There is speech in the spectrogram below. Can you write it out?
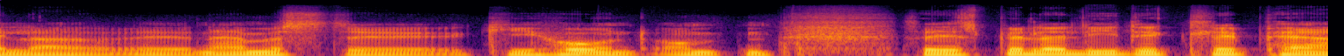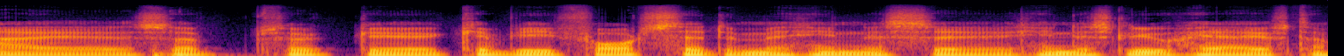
eller øh, nærmest øh, give hånd om dem. Så jeg spiller lige det klip her, øh, så, så øh, kan vi fortsætte med hendes, øh, hendes liv herefter.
